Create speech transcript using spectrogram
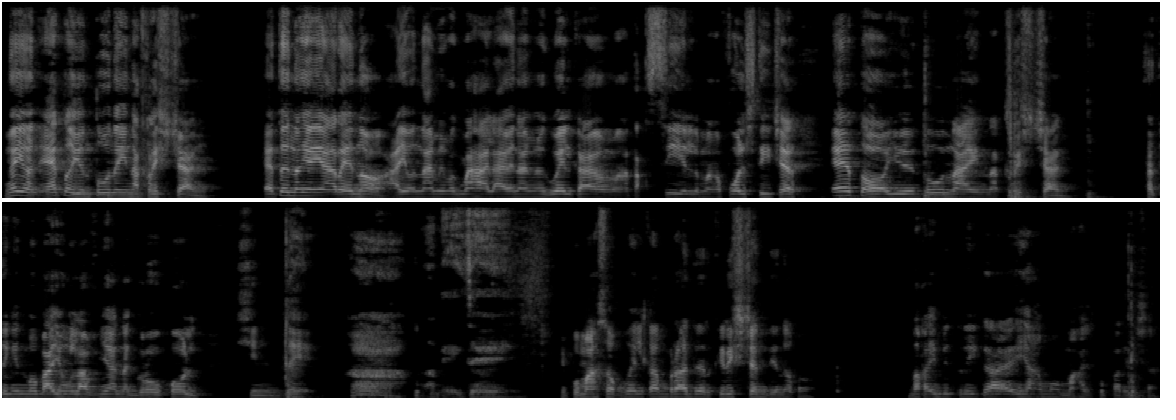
ngayon, eto yung tunay na Christian. Ito nangyayari, no? Ayaw namin magmahal, ayaw namin mag-welcome, mga taksil, mga false teacher. Ito yung tunay na Christian. Sa tingin mo ba yung love niya nag-grow cold? Hindi. Amazing. May pumasok, welcome brother, Christian din ako. Baka ibitray ka, eh, mo, mahal ko pa rin siya.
